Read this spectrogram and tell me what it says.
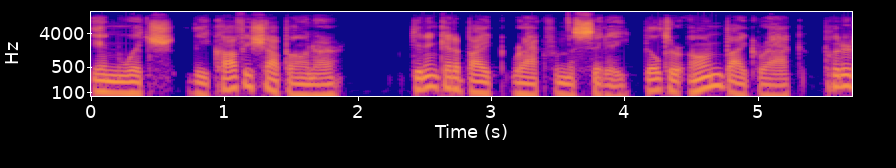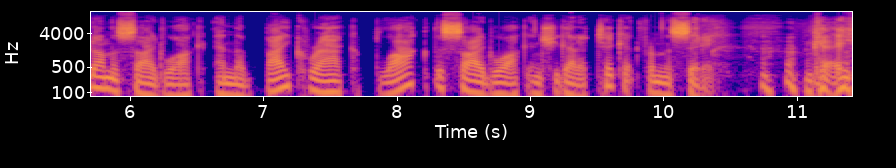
in which the coffee shop owner didn't get a bike rack from the city, built her own bike rack, put it on the sidewalk, and the bike rack blocked the sidewalk, and she got a ticket from the city. Okay.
